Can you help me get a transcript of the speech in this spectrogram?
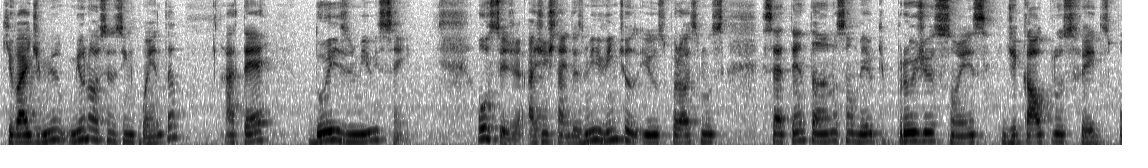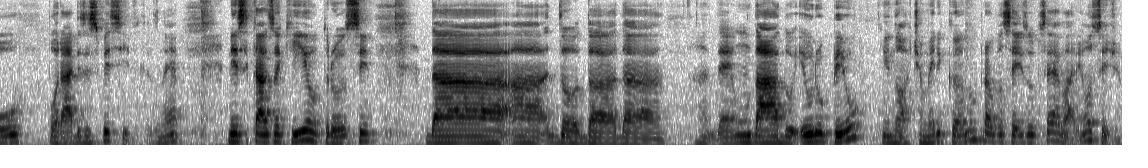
que vai de 1950 até 2100. Ou seja, a gente está em 2020 e os próximos 70 anos são meio que projeções de cálculos feitos por, por áreas específicas. Né? Nesse caso aqui eu trouxe da, a, do, da, da, é, um dado europeu e norte-americano para vocês observarem. Ou seja,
